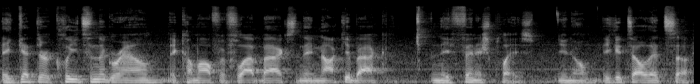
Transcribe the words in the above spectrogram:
they get their cleats in the ground, they come off with flat backs, and they knock you back, and they finish plays. You know, you could tell that's uh,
